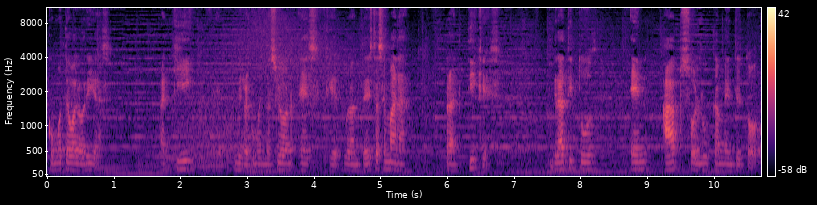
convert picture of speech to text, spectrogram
¿cómo te valorías? Aquí mi recomendación es que durante esta semana practiques gratitud en absolutamente todo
